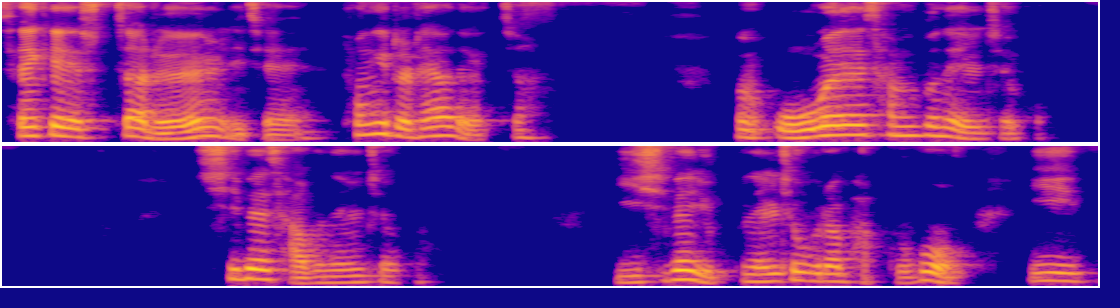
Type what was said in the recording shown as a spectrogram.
세 개의 숫자를 이제 통일을 해야 되겠죠. 그럼 5의 3분의 1제곱, 10의 4분의 1제곱, 20의 6분의 1제곱으로 바꾸고 이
